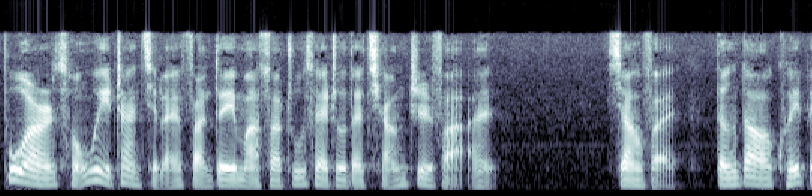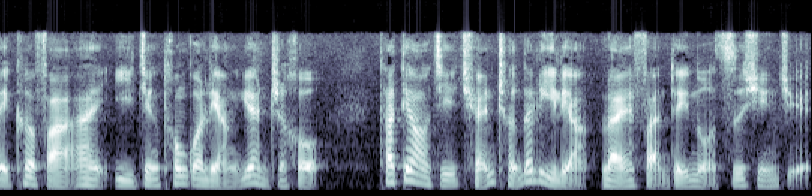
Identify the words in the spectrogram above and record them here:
布尔从未站起来反对马萨诸塞州的强制法案。相反，等到魁北克法案已经通过两院之后，他调集全城的力量来反对诺斯勋爵。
